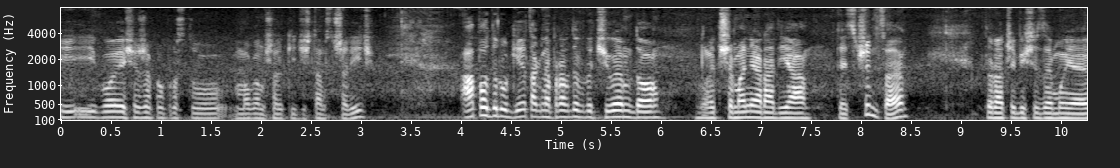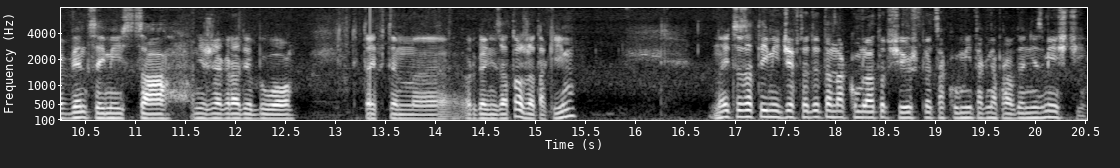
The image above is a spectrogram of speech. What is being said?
i, i boję się, że po prostu mogą szelki gdzieś tam strzelić. A po drugie, tak naprawdę wróciłem do e, trzymania radia w tej skrzynce, która oczywiście zajmuje więcej miejsca niż jak radio było tutaj w tym e, organizatorze takim. No i co za tym idzie, wtedy ten akumulator się już w plecaku mi tak naprawdę nie zmieści.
